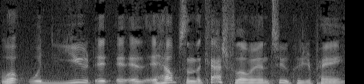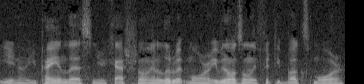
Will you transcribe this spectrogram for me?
what would you? It, it, it helps on the cash flow end too, because you're paying, you know, you're paying less and you're cash flowing a little bit more, even though it's only fifty bucks more.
